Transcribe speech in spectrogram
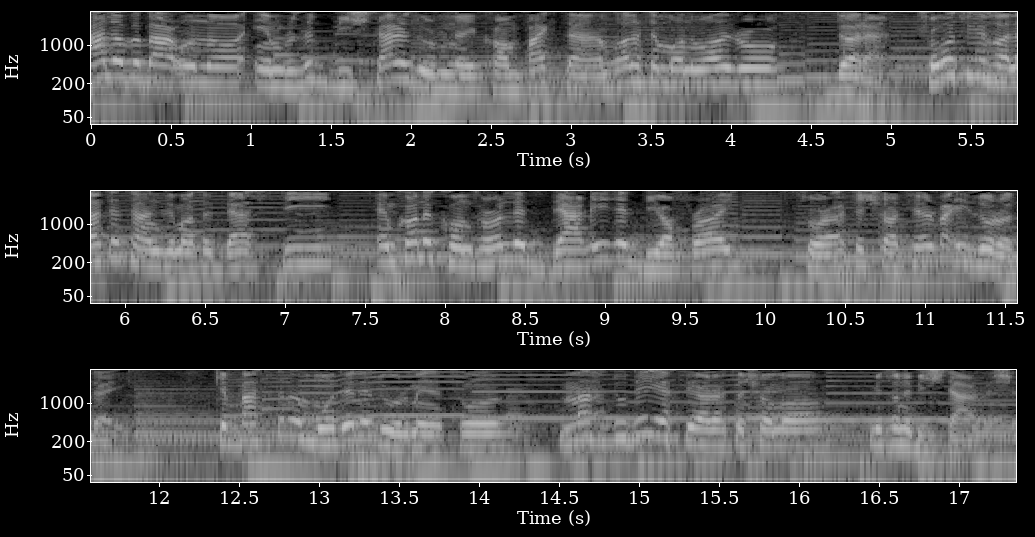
علاوه بر اونا امروزه بیشتر دوربینای کامپکت هم حالت مانوال رو دارن. شما توی حالت تنظیمات دستی امکان کنترل دقیق دیافراگم سرعت شاتر و ایزو رو دارید. که بسته به مدل دوربینتون محدوده اختیارات شما می‌تونه بیشتر بشه.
